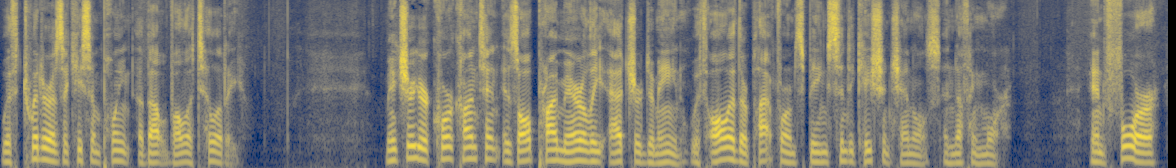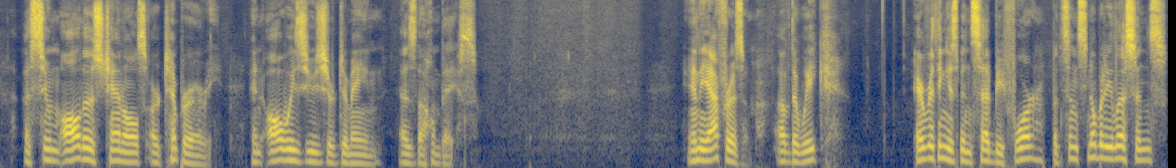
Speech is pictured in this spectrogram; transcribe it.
with Twitter as a case in point about volatility. Make sure your core content is all primarily at your domain, with all other platforms being syndication channels and nothing more. And four, assume all those channels are temporary and always use your domain as the home base. In the aphorism of the week, Everything has been said before, but since nobody listens,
